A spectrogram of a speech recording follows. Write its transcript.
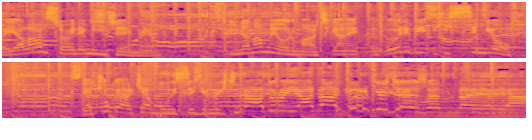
e, yalan söylemeyeceğine. İnanamıyorum artık yani e, öyle bir hissim yok. Ya çok erken bu hisse girmek için. Daha durun ya daha 43 yaşındayım ya.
